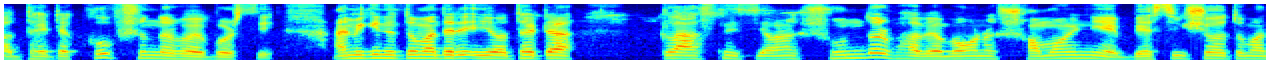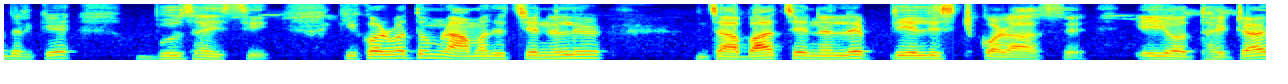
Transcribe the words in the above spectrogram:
অধ্যায়টা খুব সুন্দরভাবে পড়ছি। আমি কিন্তু তোমাদের এই অধ্যায়টা ক্লাস নিচ্ছি অনেক সুন্দরভাবে এবং অনেক সময় নিয়ে বেসিক সহ তোমাদেরকে বুঝাইছি। কি করবা তোমরা? আমাদের চ্যানেলের যাবা চ্যানেলে প্লেলিস্ট করা আছে। এই অধ্যায়টার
